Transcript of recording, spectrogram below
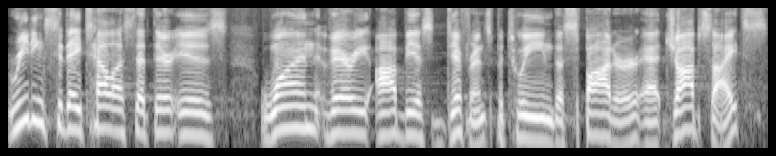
readings today tell us that there is one very obvious difference between the spotter at job sites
